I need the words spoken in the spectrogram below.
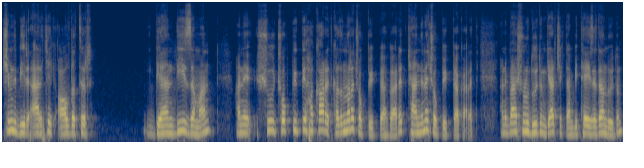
Şimdi bir erkek aldatır dendiği zaman hani şu çok büyük bir hakaret, kadınlara çok büyük bir hakaret, kendine çok büyük bir hakaret. Hani ben şunu duydum gerçekten bir teyzeden duydum.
